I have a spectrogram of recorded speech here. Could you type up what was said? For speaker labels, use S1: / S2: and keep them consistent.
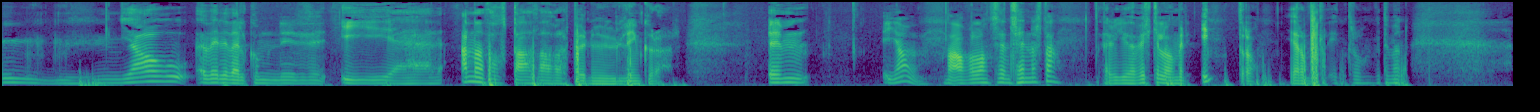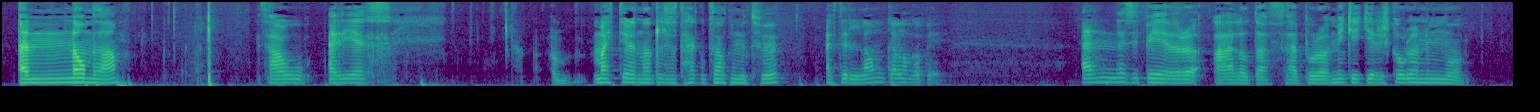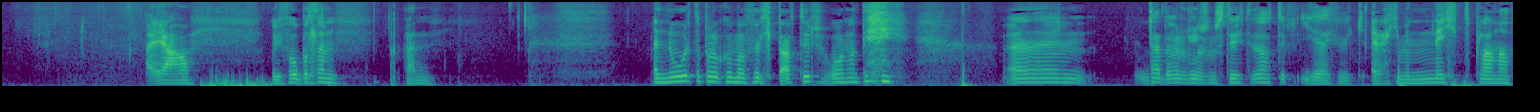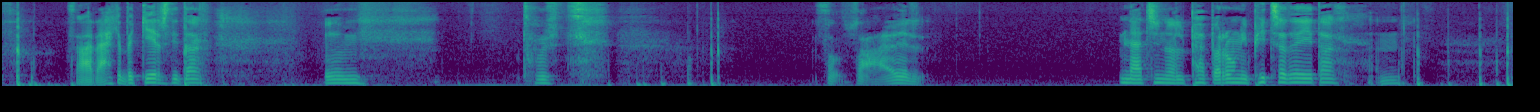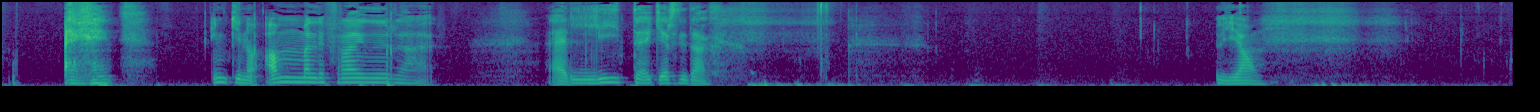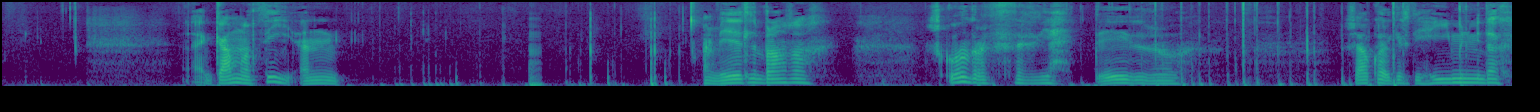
S1: Mm, Já, verið velkomnir í uh, annan þátt að það var bönu lengurar. Um, já, það var langt sen senasta. Er ekki það virkilega á mér intro? Ég er á búin intro, einhvern tímann. En nóg með það. Þá er ég mættur hérna til þess að taka upp þátt nummið tvö eftir langa, langa bygg. En þessi bygg eru aðláta það er búin að mikið að gera í skólanum og Já, í fótbollan en en nú er þetta bara að koma fullt aftur vonandi. En þetta verður svona stuttið aftur ég er ekki með neitt planað. Það er ekkert að gerast í dag. Um þú veist það, það er National Pepperoni Pizza Day í dag en engin á ammali fræður það er, lítið að gerast í dag. Já. Gaman að því en við ætlum bara að skoða einhverja fréttir og sjá hvað er gerst í heiminum í dag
